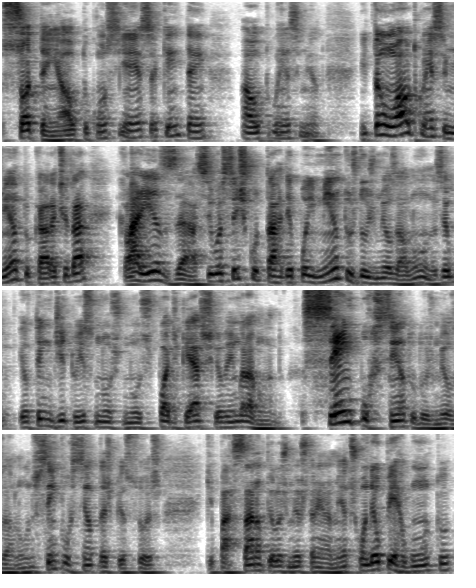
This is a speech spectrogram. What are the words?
Só tem autoconsciência quem tem autoconhecimento. Então, o autoconhecimento, cara, te dá clareza. Se você escutar depoimentos dos meus alunos, eu, eu tenho dito isso nos, nos podcasts que eu venho gravando. 100% dos meus alunos, 100% das pessoas que passaram pelos meus treinamentos, quando eu pergunto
